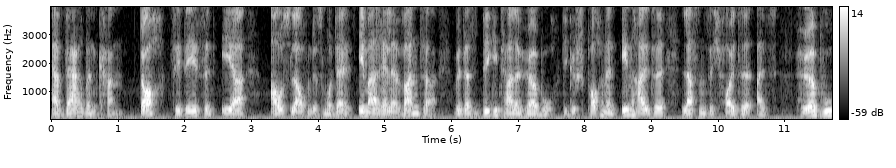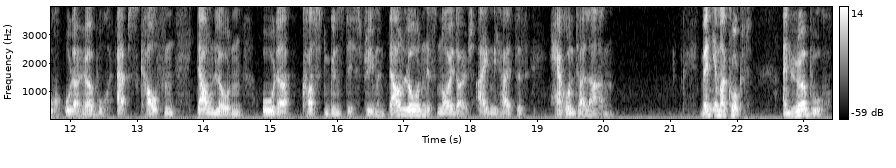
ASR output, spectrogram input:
erwerben kann. Doch CDs sind eher auslaufendes Modell. Immer relevanter wird das digitale Hörbuch. Die gesprochenen Inhalte lassen sich heute als Hörbuch oder Hörbuch-Apps kaufen, downloaden oder kostengünstig streamen. Downloaden ist Neudeutsch. Eigentlich heißt es herunterladen. Wenn ihr mal guckt, ein Hörbuch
